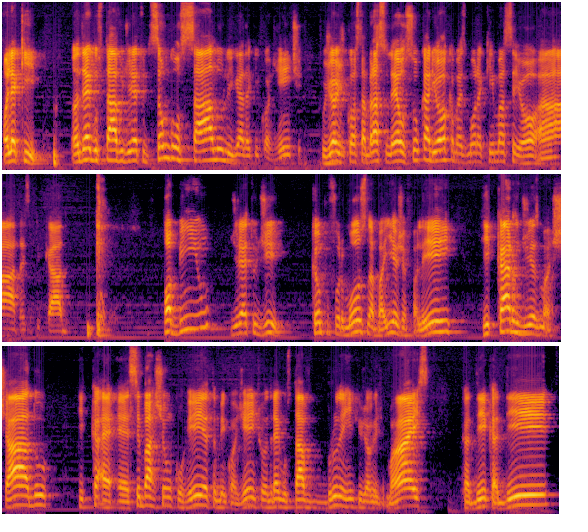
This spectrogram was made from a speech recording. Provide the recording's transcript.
Olha aqui, André Gustavo, direto de São Gonçalo, ligado aqui com a gente. O Jorge Costa, abraço, Léo. Sou carioca, mas moro aqui em Maceió. Ah, tá explicado. Robinho, direto de Campo Formoso, na Bahia, já falei. Ricardo Dias Machado. É, é, Sebastião Correia também com a gente. O André Gustavo, Bruno Henrique joga demais. Cadê, cadê?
